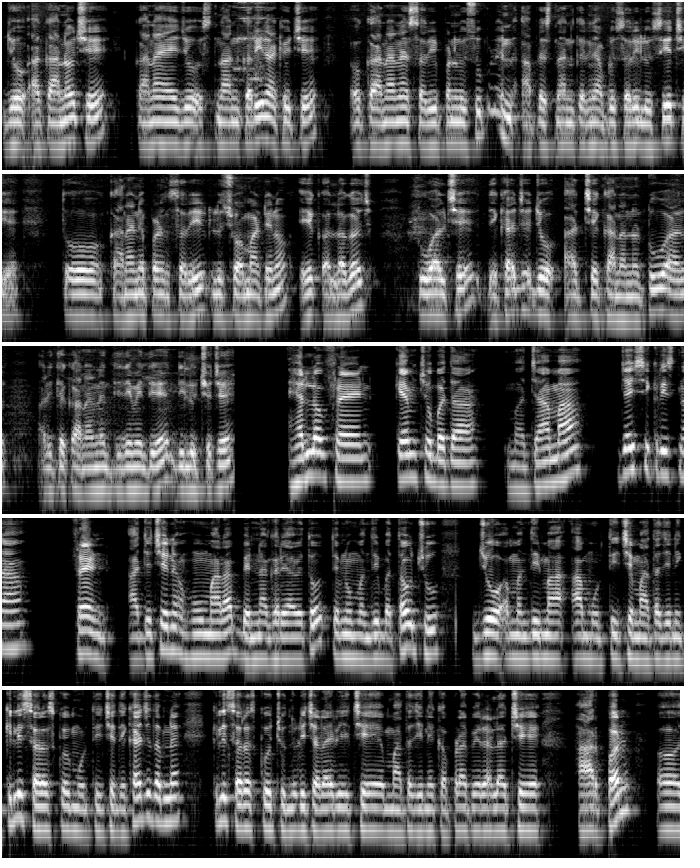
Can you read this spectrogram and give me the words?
જો આ કાનો છે, કાનાએ જો સ્નાન કરી નાખ્યું છે કાનાના શરીર પણ લૂસવું પડે ને? આપણે સ્નાન કરીને આપણું શરીર લૂસીએ છીએ, તો કાનાને પણ શરીર લૂછવા માટેનો એક અલગ જ ટુવાલ છે. દેખાય છે? જો આ છે કાનાનો ટુવાલ, આ રીતે કાનાને ધીમે ધીમે દિલુચે છે. હેલો ફ્રેન્ડ, કેમ છો બધા? મજામાં? જય શ્રી કૃષ્ણ. ફ્રેન્ડ, આજે છે ને હું મારા બેનના ઘરે આવ્યો તો તેમનું મંદિર બતાવું છું. જો આ મંદિરમાં આ મૂર્તિ છે, માતાજીની, કેટલી સરસ કોઈ મૂર્તિ છે, દેખાય છે તમને? કેટલી સરસ કોઈ ચૂંદડી ચડાવેલી છે, માતાજીને કપડાં પહેરેલા છે, હાર પણ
